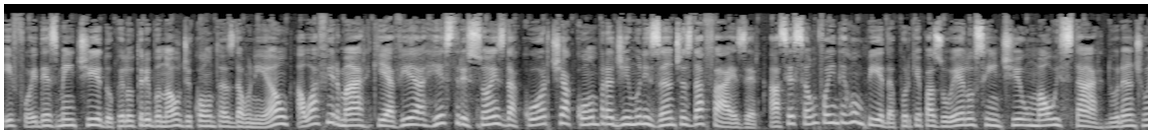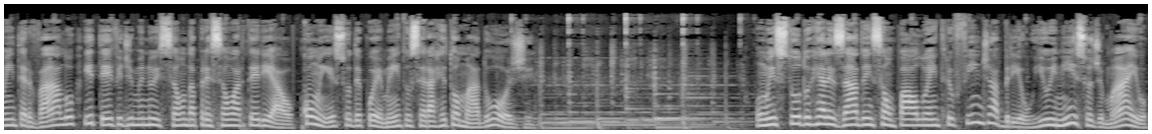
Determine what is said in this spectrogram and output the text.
e foi desmentido pelo Tribunal de Contas da União ao afirmar que havia restrições da corte à compra de imunizantes da Pfizer. A sessão foi interrompida porque Pazuello sentiu um mal-estar durante um intervalo e teve diminuição da pressão arterial. Com isso, o depoimento será retomado hoje. Um estudo realizado em São Paulo entre o fim de abril e o início de maio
